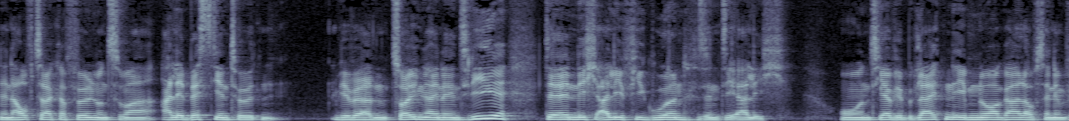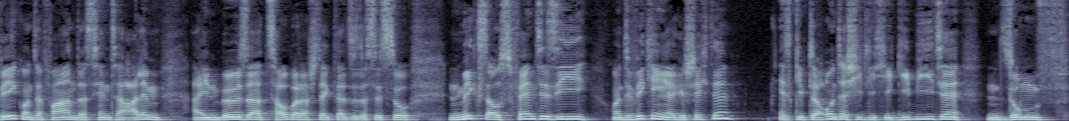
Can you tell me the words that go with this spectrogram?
einen Auftrag erfüllen und zwar alle Bestien töten. Wir werden Zeugen einer Intrige, denn nicht alle Figuren sind ehrlich. Und ja, wir begleiten eben Norgal auf seinem Weg und erfahren, dass hinter allem ein böser Zauberer steckt. Also das ist so ein Mix aus Fantasy und Wikinger-Geschichte. Es gibt da unterschiedliche Gebiete, einen Sumpf,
